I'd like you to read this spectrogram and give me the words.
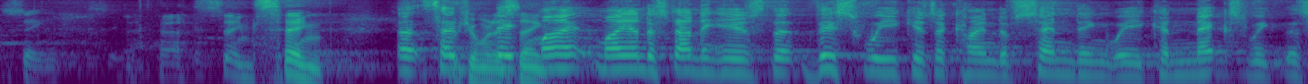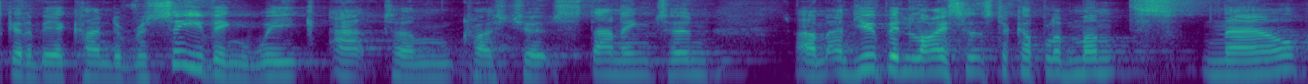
Sing. Sing, sing. Uh, so, you want to Nick, sing? my, my understanding is that this week is a kind of sending week, and next week there's going to be a kind of receiving week at um, Christchurch Stannington. Um, and you've been licensed a couple of months now.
